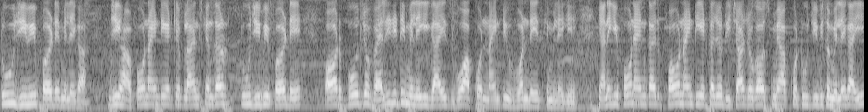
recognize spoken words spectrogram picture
टू जी पर डे मिलेगा। जी हाँ 498 के प्लान्स के अंदर टू जी पर डे और वो जो वैलिडिटी मिलेगी गाइस वो आपको 91 डेज़ की मिलेगी। यानी कि फोर नाइन का फोर नाइन्टी एट का जो रिचार्ज होगा, उसमें आपको टू जी तो मिलेगा ही।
